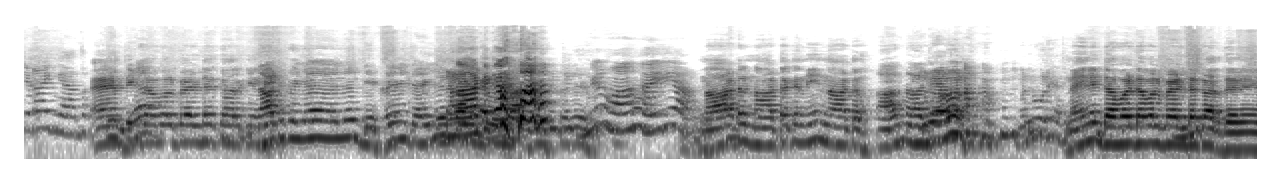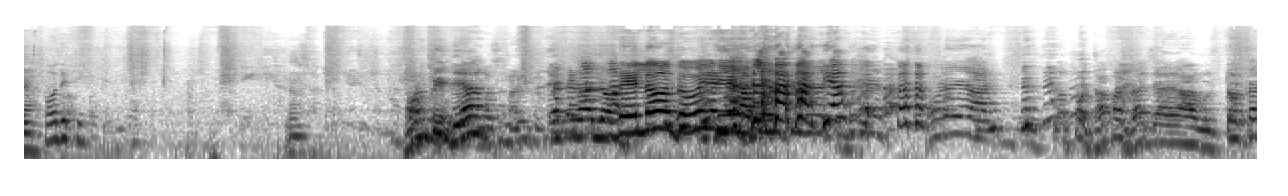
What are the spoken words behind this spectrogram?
ਚੜਾਈਆਂ ਤੋਂ। ਐਂਟੀ ਡਬਲ ਬੈਲਡ ਕਰਕੇ। ਨਾਟਕ ਇਹ ਦੇਖਣੇ ਚਾਹੀਦੇ ਨਾਟਕ। ਹਾਂ ਹੈ ਹੀ ਆ। ਨਾਟ ਨਾਟਕ ਨਹੀਂ ਨਾਟ। ਆ ਨਾਟਕ ਨਹੀਂ ਨਹੀਂ ਡਬਲ ਡਬਲ ਬੈਲਡ ਕਰ ਦੇਣੇ ਆ। ਉਹ ਦੇਖੀ। ਹੁਣ ਭਿੰਦਿਆ ਇੱਕ ਗੱਲ ਆ, ਦੇ ਲੋ ਦੋਵੇਂ ਜਣੀਆਂ ਹੁਣ ਇਹ ਆ ਪੋਠਾ ਪੋਠਾ ਜਾਇਆ ਟੋਕਾ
